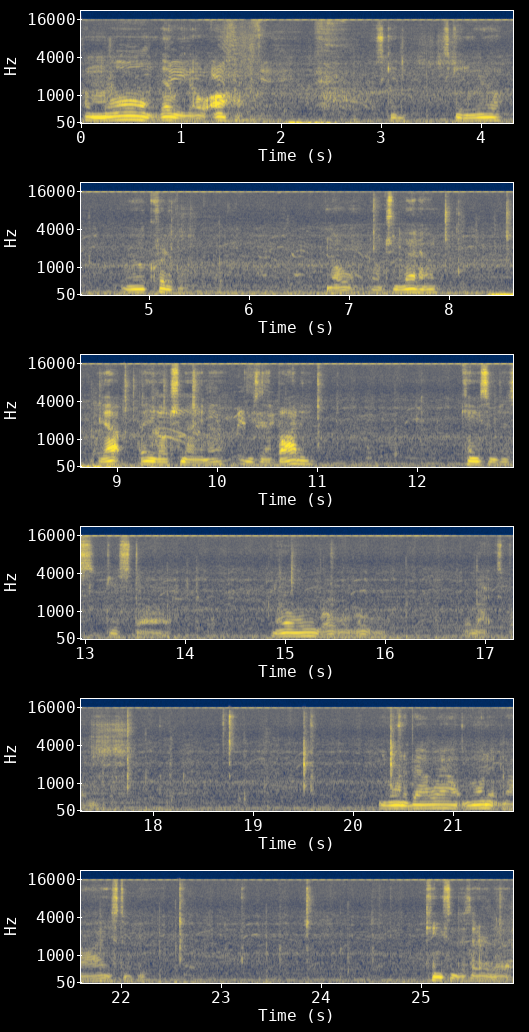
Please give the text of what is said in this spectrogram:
Come on. There we go. Oh. It's getting. It's getting real. Real critical. No. Don't you let him. Yep, there you go, Chanel, you know. Use that body. Kingston just, just, uh, no, whoa, whoa, whoa. Relax, buddy. You want to bow out? You want it? Nah, I ain't stupid. Kingston deserved that.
